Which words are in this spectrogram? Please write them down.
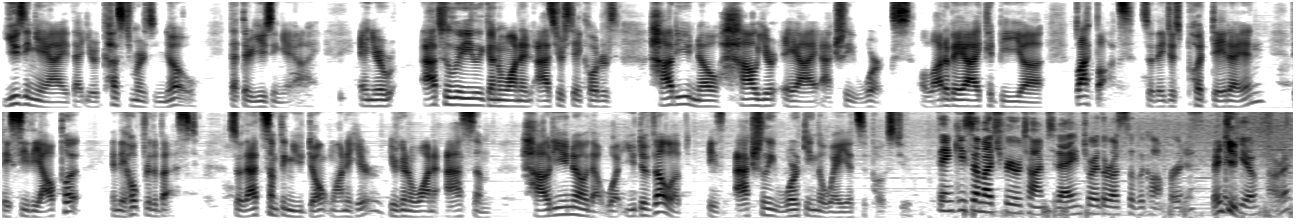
using AI, that your customers know that they're using AI, and you're absolutely going to want to ask your stakeholders how do you know how your AI actually works? A lot of AI could be a black box. So they just put data in, they see the output, and they hope for the best. So that's something you don't want to hear. You're going to want to ask them how do you know that what you developed is actually working the way it's supposed to? Thank you so much for your time today. Enjoy the rest of the conference. Yeah, thank, thank you. you. All right.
